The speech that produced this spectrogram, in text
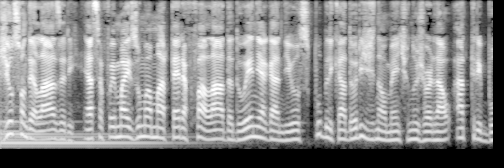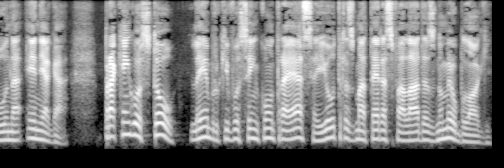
Gilson De Lázari. Essa foi mais uma matéria falada do NH News, publicada originalmente no jornal A Tribuna NH. Para quem gostou, lembro que você encontra essa e outras matérias faladas no meu blog.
